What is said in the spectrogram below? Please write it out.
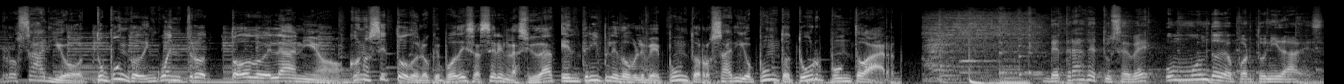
Rosario, tu punto de encuentro todo el año. Conoce todo lo que podés hacer en la ciudad en www.rosario.tour.ar. Detrás de tu CV, un mundo de oportunidades.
